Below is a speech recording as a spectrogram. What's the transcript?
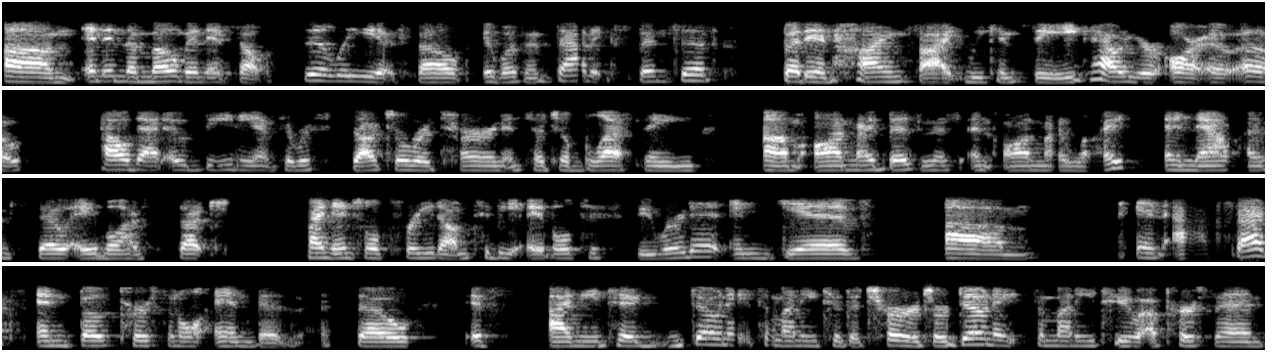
Um, and in the moment, it felt silly. It felt it wasn't that expensive. But in hindsight, we can see how your ROO, how that obedience, there was such a return and such a blessing um, on my business and on my life. And now I'm so able, I have such financial freedom to be able to steward it and give um, in aspects and both personal and business. So if I need to donate some money to the church or donate some money to a person,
